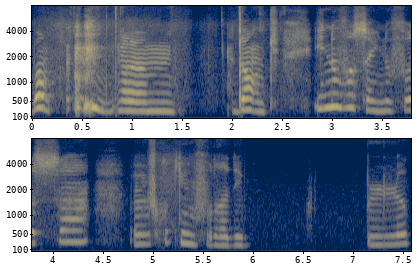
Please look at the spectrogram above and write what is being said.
Bon, euh, donc, il nous faut ça, il nous faut ça. Euh, je crois qu'il nous faudra des bloc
